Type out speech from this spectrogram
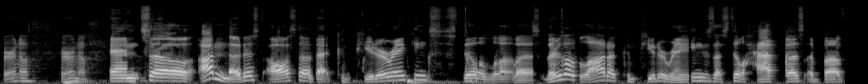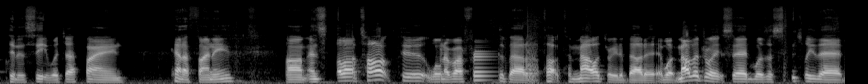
Fair enough. Fair enough. And so I've noticed also that computer rankings still love us. There's a lot of computer rankings that still have us above Tennessee, which I find kind of funny. Um, and so I talked to one of our friends about it. I talked to Maladroit about it. And what Maladroit said was essentially that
